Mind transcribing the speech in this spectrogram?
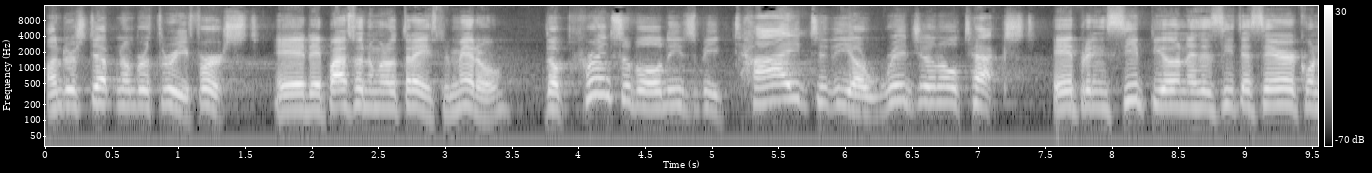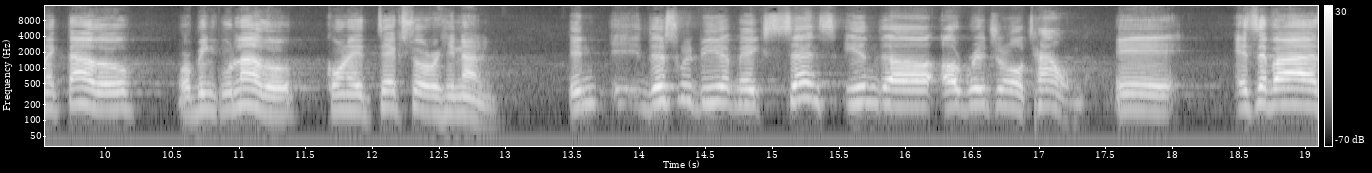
Under step number three, first, Eh, de paso número tres, primero, the principle needs to be tied to the original text. el principio necesita ser conectado o vinculado con el texto original. In, this would be, it makes sense in the original town. Eh, ese va a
